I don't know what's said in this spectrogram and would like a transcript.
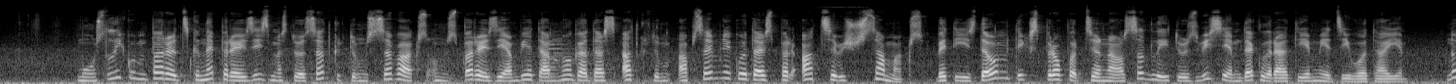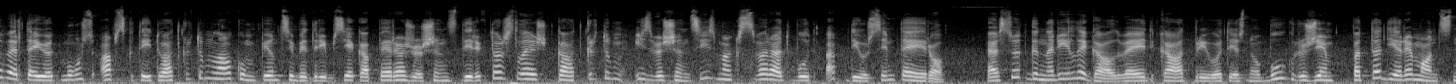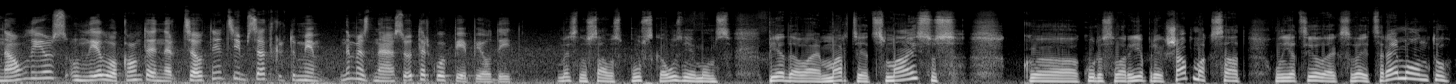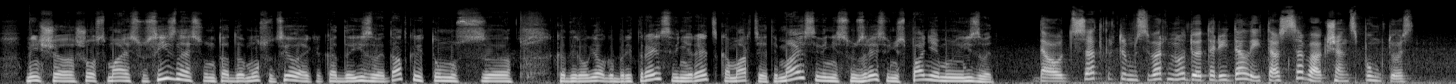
Mūsu likumi paredz, ka nepareizi izmestos atkritumus savāks un uz pareizajām vietām nogādās atkritumu apsaimniekotājs par atsevišķu samaksu, bet izdevumi tiks proporcionāli sadalīti uz visiem deklarētiem iedzīvotājiem. Novērtējot mūsu apskatīto atkritumu laukumu, pilnsabiedrības IKP ražošanas direktors lēš, ka atkritumu izvešanas izmaksas varētu būt ap 200 eiro. Esot gan arī legāli veidi, kā atbrīvoties no būvgrūžiem, pat tad, ja remonts nav liels un lielo konteineru celtniecības atkritumiem nemaz nesot ar ko piepildīt. Mēs no savas puses, kā uzņēmums, piedāvājam marķētus maisus, kurus var iepriekš apmaksāt. Un, ja cilvēks veic remontu, viņš šos maisus iznes. Tad mūsu cilvēki, kad izved atkritumus, kad ir lielgabarita reizes, viņi redz, ka marķēti maisi, viņas uzreiz viņus paņem un izved. Daudzus atkritumus var nodot arī dalītās savākšanas punktos.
